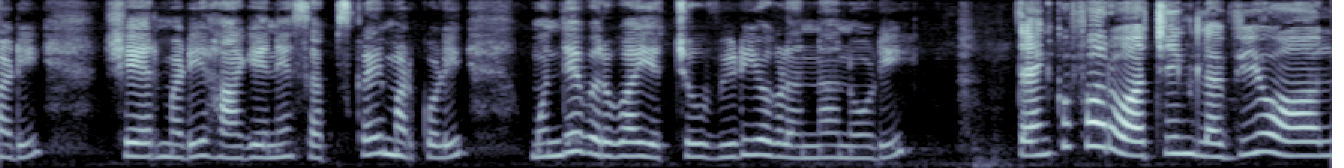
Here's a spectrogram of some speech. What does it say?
ಮಾಡಿ, ಶೇರ್ ಮಾಡಿ ಹಾಗೆಯೇ ಸಬ್ಸ್ಕ್ರೈಬ್ ಮಾಡ್ಕೊಳ್ಳಿ. ಮುಂದೆ ಬರುವ ಹೆಚ್ಚು ವಿಡಿಯೋಗಳನ್ನು ನೋಡಿ. Thank you for watching. Love you all.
